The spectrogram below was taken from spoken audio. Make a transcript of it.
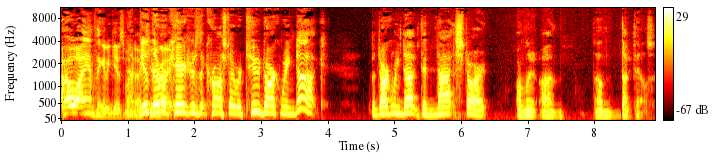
Oh, I am thinking of Gizmo Now, Duck. Giz- there were characters that crossed over to Darkwing Duck, but Darkwing Duck did not start on on on DuckTales.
